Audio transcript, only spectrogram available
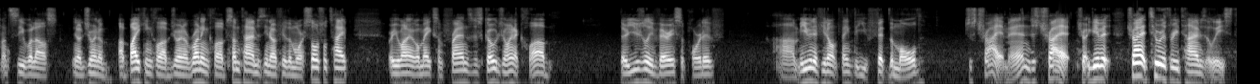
Let's see what else. You know, join a, a biking club, join a running club. Sometimes, you know, if you're the more social type or you want to go make some friends, just go join a club. They're usually very supportive. Um, even if you don't think that you fit the mold, just try it, man. Just try it. Try, give it. Try it two or three times at least.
